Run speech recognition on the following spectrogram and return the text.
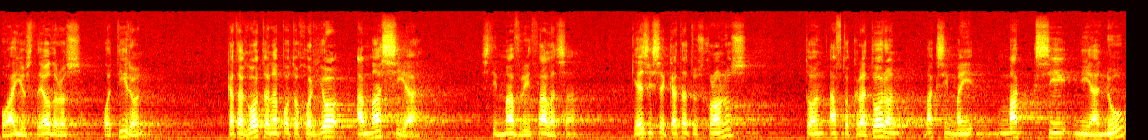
Ο Άγιος Θεόδωρος ο Τύρον καταγόταν από το χωριό Αμάσια στη Μαύρη Θάλασσα και έζησε κατά τους χρόνους των αυτοκρατόρων Μαξιμαϊ... Μαξιμιανού,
